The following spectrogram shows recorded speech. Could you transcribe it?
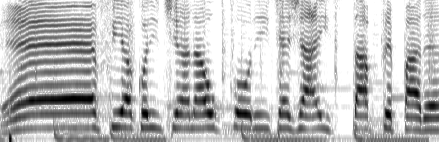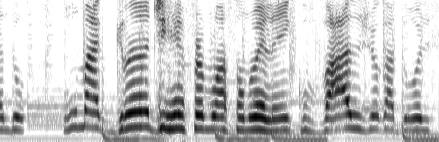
É, Fia Corintiana, o Corinthians já está preparando uma grande reformulação no elenco. Vários jogadores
